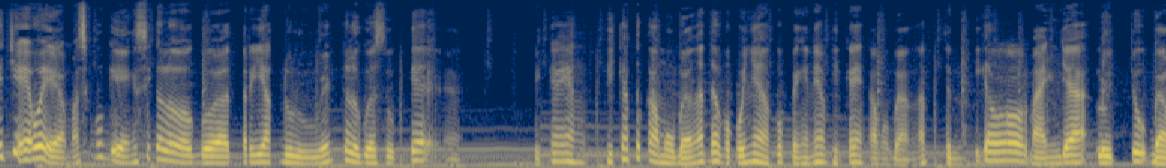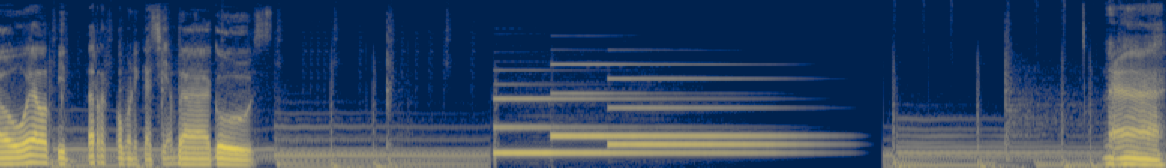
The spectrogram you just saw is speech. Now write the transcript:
nggak cewek ya mas gue gengsi kalau gue teriak duluan kalau gue suka Vika yang Vika tuh kamu banget dah pokoknya aku pengennya Vika yang kamu banget centil manja lucu bawel pinter komunikasinya bagus. Nah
